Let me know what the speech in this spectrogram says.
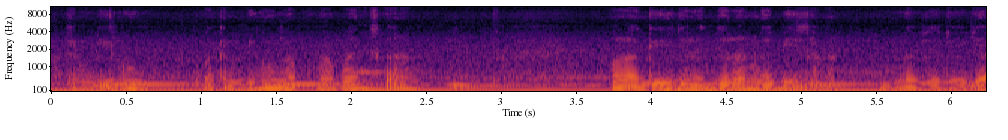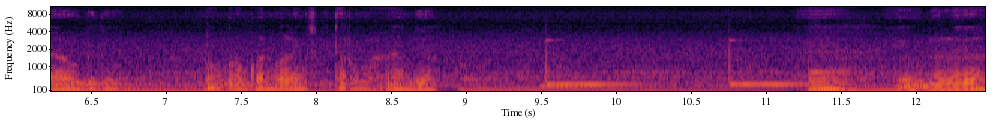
makin bingung makin bingung ngapa-ngapain sekarang. Apalagi jalan-jalan nggak bisa kan nggak bisa jauh-jauh gitu. Nongkrong kan paling sekitar rumah aja. Eh ya udahlah ya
